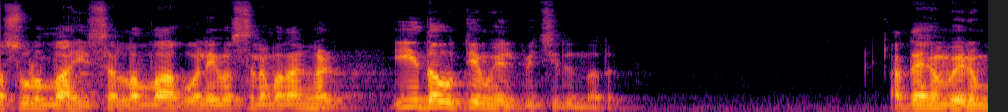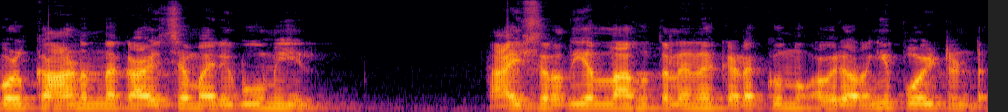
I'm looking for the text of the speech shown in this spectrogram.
റസൂലുള്ളാഹി സല്ലാഹു അലൈഹി വസ്ലമ തങ്ങൾ ഈ ദൗത്യം ഏൽപ്പിച്ചിരുന്നത്. അദ്ദേഹം വരുമ്പോൾ കാണുന്ന കാഴ്ച മരുഭൂമിയിൽ. ആയിഷ റതി അള്ളാഹു തലന് കിടക്കുന്നു അവർ ഉറങ്ങിപ്പോയിട്ടുണ്ട്.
